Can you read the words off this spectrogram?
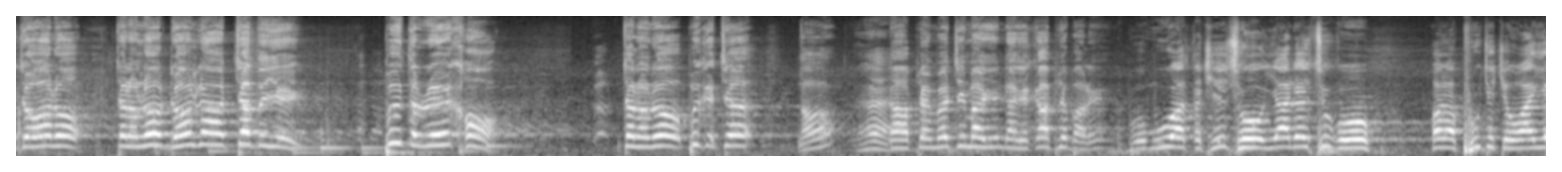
ကြောကတော့ကျွန်တော်တို့ဒေါနာကြက်တရေဘုဒ္ဓရေခေါ်ကျွန်တော်တို့ဘုကချက်နော်ဒါပြန်မဲ့ချင်းမရင်ဒါရကဖြစ်ပါလေ ဘုံမူကတချင်းဆိုရတဲ့စုကိုဟောဖူးကြကြော်အားရ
